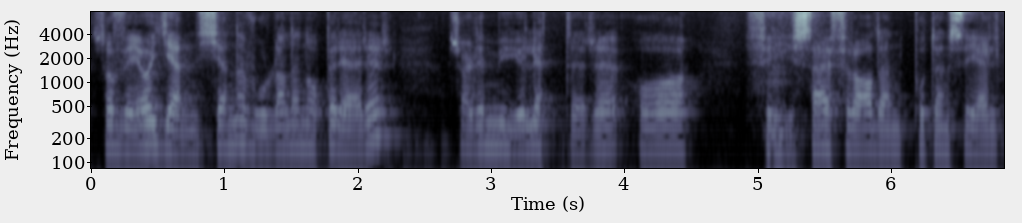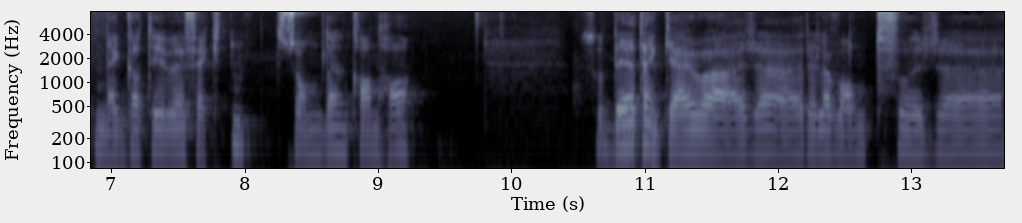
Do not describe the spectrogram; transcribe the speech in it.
Så ved å gjenkjenne hvordan den opererer, så er det mye lettere å fri Mm. seg fra den potensielt negative effekten som den kan ha. Så det tenker jeg jo er eh, relevant for eh,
